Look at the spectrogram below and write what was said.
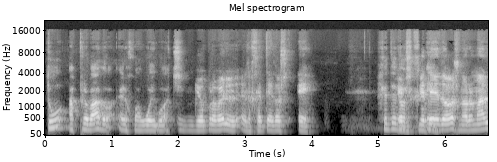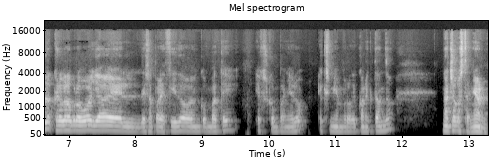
Tú has probado el Huawei Watch Yo probé el, el GT2E. El GT2. GT2 normal, creo que lo probó ya el desaparecido en combate, ex compañero, ex miembro de Conectando, Nacho Castañón.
